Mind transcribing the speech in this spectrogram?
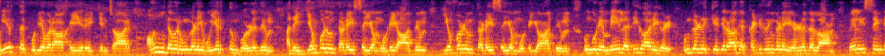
உயர்த்தக்கூடியவராக இருக்கின்றார். ஆண்டவர் உங்களை உயர்த்தும் பொழுது அதை எவனும் தடை செய்ய முடியாது எவளும் தடை செய்ய முடியாது. உங்களுடைய மேலதிகாரிகள் உங்களுக்கு எதிராக கடிதங்களை எழுதலாம். வேலை செய்த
